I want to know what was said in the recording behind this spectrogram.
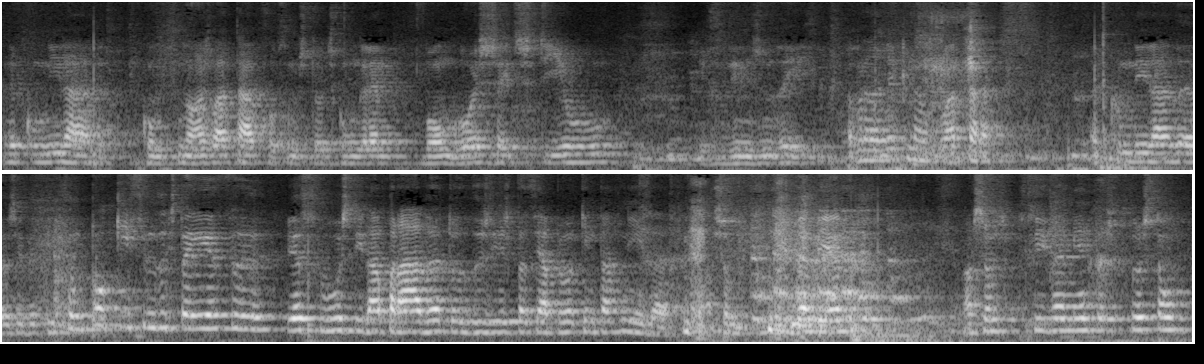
da comunidade. Como se nós lá está, fôssemos todos com um grande bom gosto, cheio de estilo e redimos-nos a isso. A verdade é que não, lá está a comunidade LGBT. São pouquíssimos os que têm esse, esse luxo de ir à parada todos os dias passear pela Quinta Avenida. Nós somos precisamente as pessoas que estão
